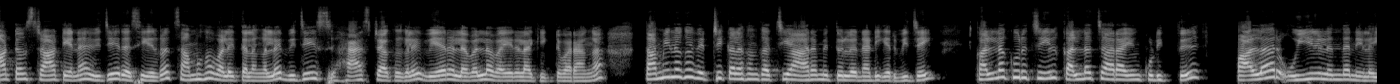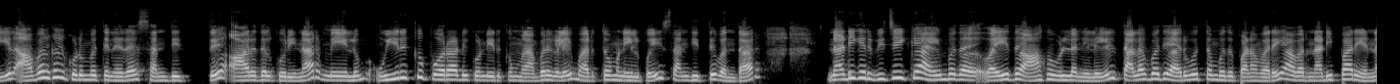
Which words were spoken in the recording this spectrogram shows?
ஆட்டம் ஸ்டார்ட் என விஜய் ரசிகர்கள் சமூக வலைத்தளங்கள்ல விஜய் ஹேஷ்டாக்குகளை வேற லெவல்ல வைரலாக்கிட்டு வராங்க. தமிழக வெற்றி கழகம் கட்சியை ஆரம்பித்துள்ள நடிகர் விஜய் கள்ளக்குறிச்சியில் கள்ளச்சாராயம் குடித்து பலர் உயிரிழந்த நிலையில் அவர்கள் குடும்பத்தினரை சந்தித்து ஆறுதல் கூறினார். மேலும் உயிருக்கு போராடி கொண்டிருக்கும் நபர்களை மருத்துவமனையில் போய் சந்தித்து வந்தார். நடிகர் விஜய்க்கு ஐம்பது வயது ஆக உள்ள நிலையில் தளபதி அறுபத்தொன்பது படம் வரை அவர் நடிப்பார் என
